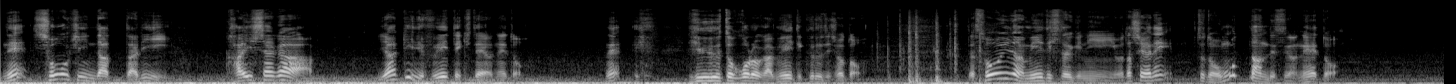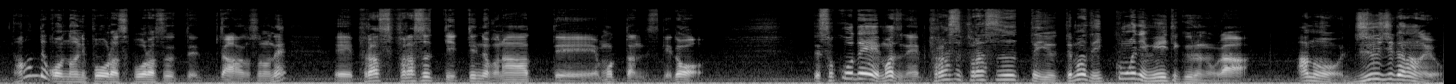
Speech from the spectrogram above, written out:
ね、商品だったり、会社が、やけに増えてきたよね、と。ね、いうところが見えてくるでしょ、と。そういうのが見えてきたときに、私がね、ちょっと思ったんですよね、と。なんでこんなにポーラス、ポーラスって、あの、そのね、えー、プラスプラスって言ってんのかなって思ったんですけど、で、そこで、まずね、プラスプラスって言って、まず一個まで見えてくるのが、あの、十字架なのよ。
